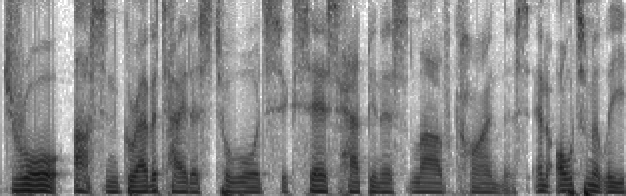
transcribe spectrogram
draw us and gravitate us towards success, happiness, love, kindness. And ultimately,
